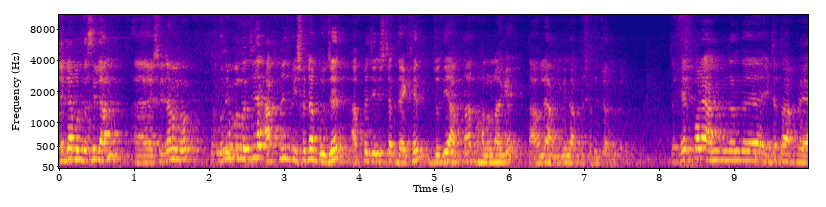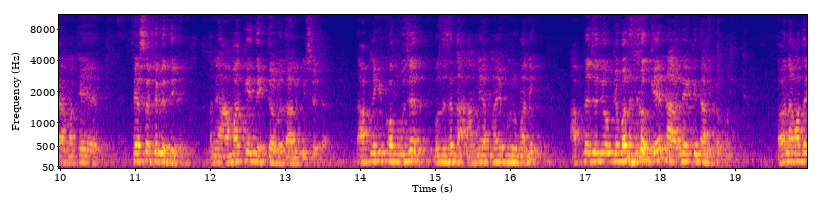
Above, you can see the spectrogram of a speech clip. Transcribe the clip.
যেটা বলতেছিলাম সেটা হলো উনি বলল যে আপনি বিষয়টা বুঝেন আপনি জিনিসটা দেখেন। যদি আপনার ভালো লাগে তাহলে আমি কিন্তু আপনার সাথে জয়েন করব। তো এরপরে আমি বললাম যে এটা তো আপনি আমাকে ফেসে ফেলে দিলেন। মানে আমাকে দেখতে হবে তাহলে বিষয়টা। আপনি কি কম বুঝেন? বলতেছেন, না, আমি আপনাকে গুরু মানি। আপনি যদি ওকে বলেন, ওকে, না হলে কিন্তু আমি করব না। তখন আমাদের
